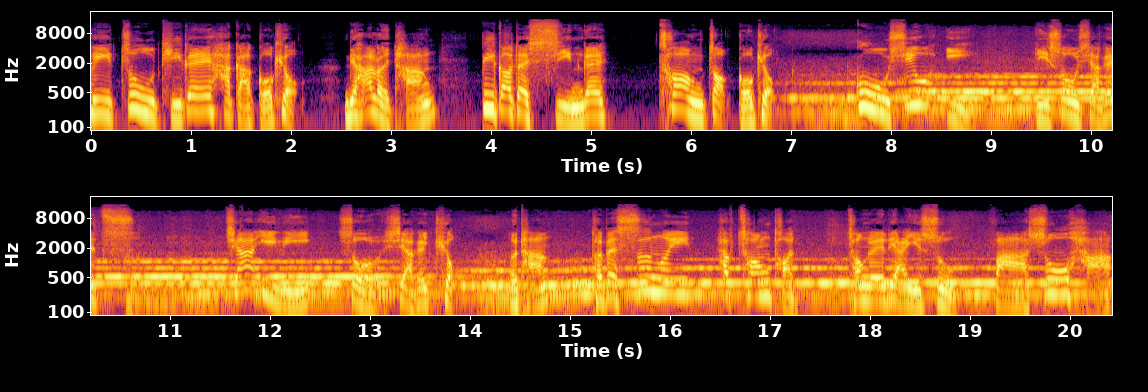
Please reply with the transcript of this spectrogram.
为主题的客家歌曲，你下来谈比较在新的创作歌曲，顾秀仪伊所写的词，车玉薇所写的曲，而谈特别室内合唱团唱的另一首《花树下》。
